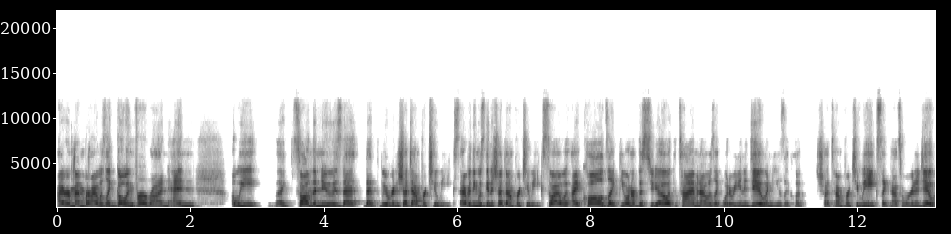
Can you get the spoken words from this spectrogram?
i remember i was like going for a run and we like saw in the news that that we were going to shut down for two weeks. Everything was going to shut down for two weeks. So I, w- I called like the owner of the studio at the time, and I was like, "What are we going to do?" And he's like, "Look, shut down for two weeks. Like that's what we're going to do."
